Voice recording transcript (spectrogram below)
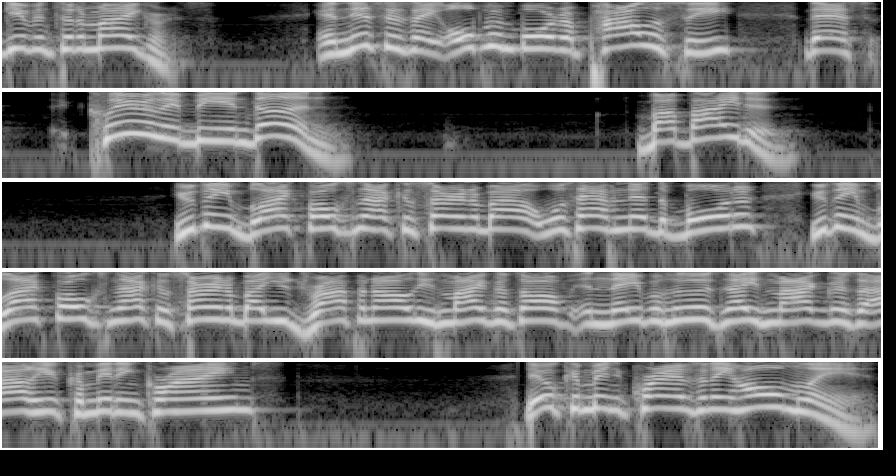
given to the migrants. And this is a open border policy that's clearly being done by Biden. You think black folks not concerned about what's happening at the border? You think black folks not concerned about you dropping all these migrants off in neighborhoods? Now these migrants are out here committing crimes. They were committing crimes in their homeland.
